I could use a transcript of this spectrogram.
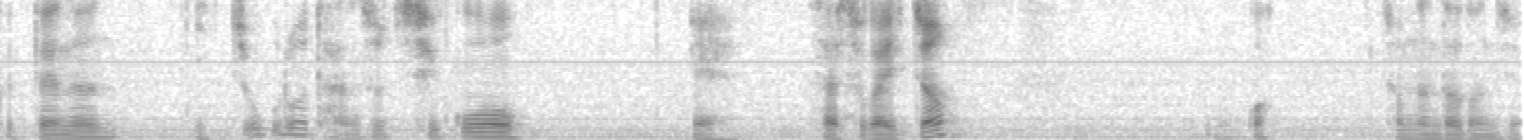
그때는 이쪽으로 단수 치고 예, 살 수가 있죠. 꽉 잡는다든지.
